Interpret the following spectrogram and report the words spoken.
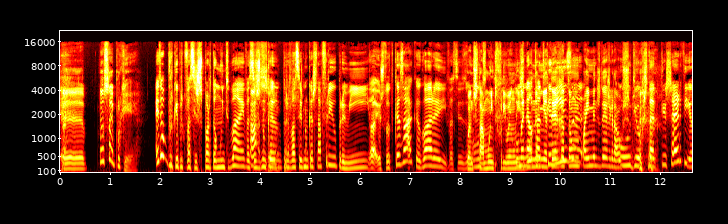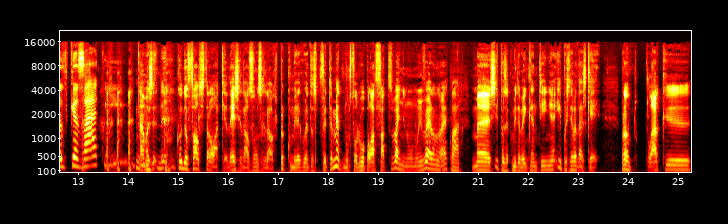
Eh, não sei porquê. Então porquê? Porque vocês se portam muito bem, vocês Ah, nunca, sim, para vocês nunca está frio. Para mim, ó, eu estou de casaco agora e vocês. Quando um- está muito frio em Lisboa, na de minha terra camisa, estão para aí menos 10 graus. O Diogo está de t-shirt e eu de casaco e. Não, mas né, quando eu falo estará lá que é 10 graus, 11 graus, para comer aguenta-se perfeitamente. Não estou no meu palácio de fato de banho no, no inverno, não é? Claro. Mas, e depois a comida bem cantinha, e depois tem a vantagem que é, pronto, claro que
